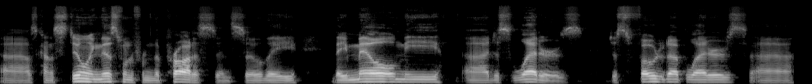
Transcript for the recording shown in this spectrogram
uh, I was kind of stealing this one from the Protestants. So they they mail me uh, just letters just folded up letters uh,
